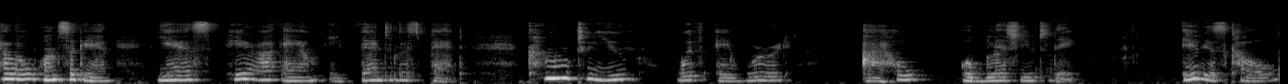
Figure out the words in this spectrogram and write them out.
Hello once again. Yes, here I am, Evangelist Pat, coming to you with a word I hope will bless you today. It is called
